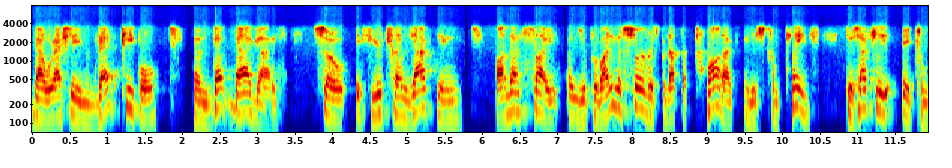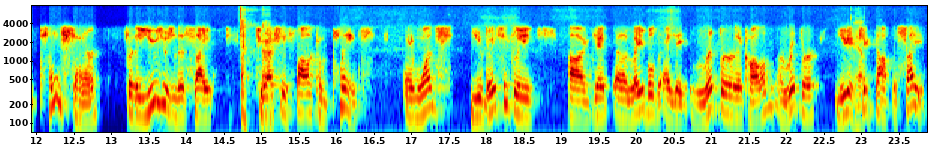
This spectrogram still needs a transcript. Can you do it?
that will actually vet people and vet bad guys. So if you're transacting on that site, uh, you're providing a service, but not the product, and there's complaints, there's actually a complaint center for the users of the site to actually file complaints. And once you basically uh, get uh, labeled as a ripper, they call them a ripper, you get yep. kicked off the site.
